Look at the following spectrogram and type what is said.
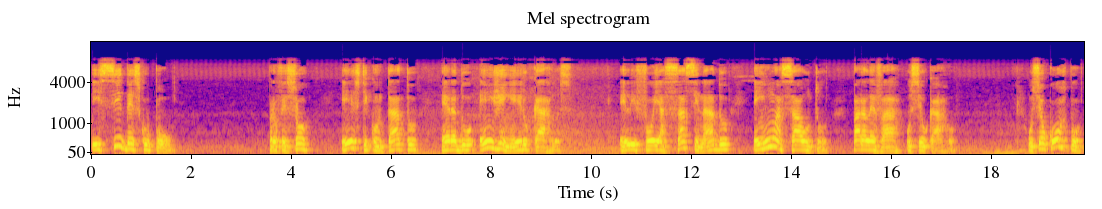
e se desculpou. Professor, este contato era do engenheiro Carlos. Ele foi assassinado em um assalto para levar o seu carro. O seu corpo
